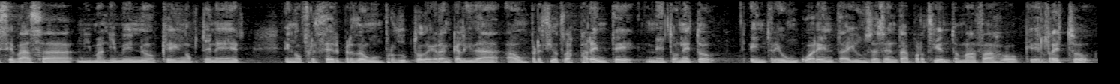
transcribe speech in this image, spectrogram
se basa ni más ni menos que en obtener, en ofrecer, perdón, un producto de gran calidad a un precio transparente, neto neto, entre un 40 y un 60% más bajo que el resto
